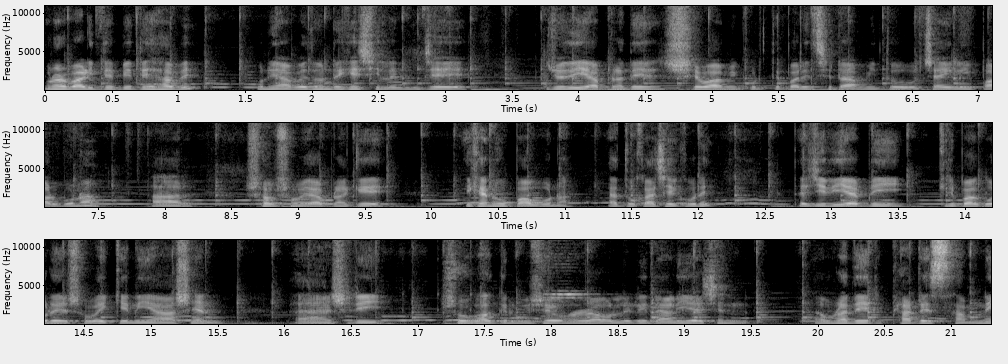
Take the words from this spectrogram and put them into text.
ওনার বাড়িতে পেতে হবে। উনি আবেদন রেখেছিলেন যে যদি আপনাদের সেবা আমি করতে পারি, সেটা আমি তো চাইলেই পারব না আর সব সময় আপনাকে এখানেও পাবো না এত কাছে করে। তাই যদি আপনি কৃপা করে সবাইকে নিয়ে আসেন সেটি সৌভাগ্যের বিষয়ে, ওনারা অলরেডি দাঁড়িয়ে আছেন ওনাদের ফ্ল্যাটের সামনে।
